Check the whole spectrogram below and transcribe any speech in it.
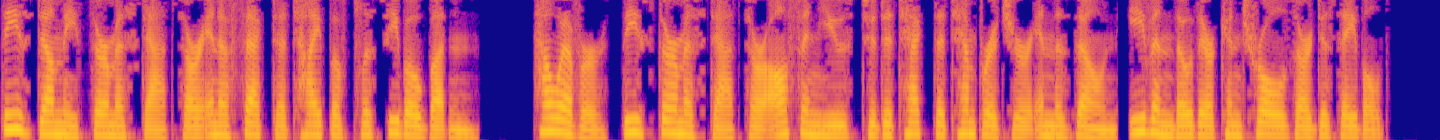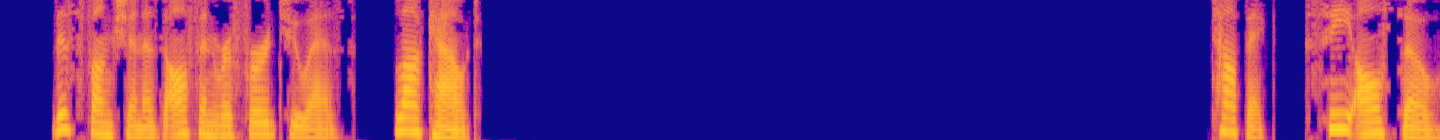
These dummy thermostats are in effect a type of placebo button. However, these thermostats are often used to detect the temperature in the zone, even though their controls are disabled. This function is often referred to as lockout. See also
